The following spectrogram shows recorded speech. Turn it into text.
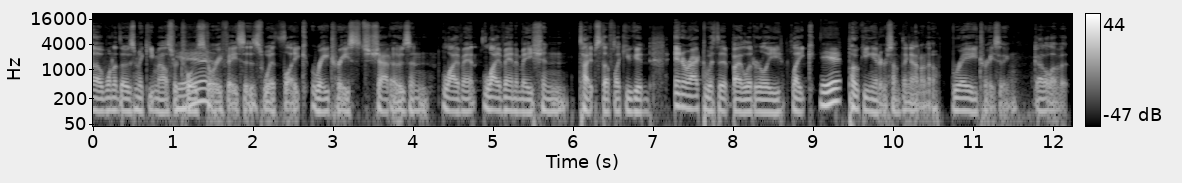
uh, one of those Mickey Mouse or Toy Story faces with like ray traced shadows and live an- live animation type stuff. Like you could interact with it by literally like Yeah. poking it or something. I don't know. Ray tracing, gotta love it.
